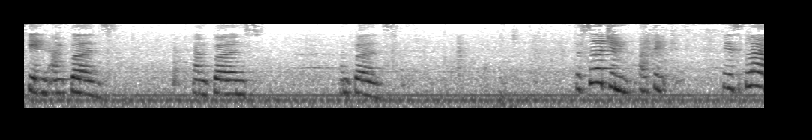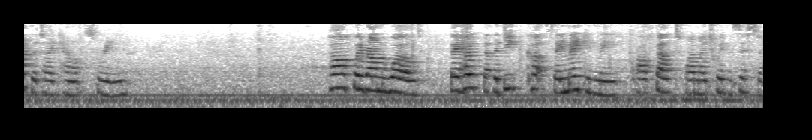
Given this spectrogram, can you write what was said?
skin and burns, and burns, and burns. The surgeon, I think, is glad that I cannot scream. Halfway round the world, they hope that the deep cuts they make in me are felt by my twin sister.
